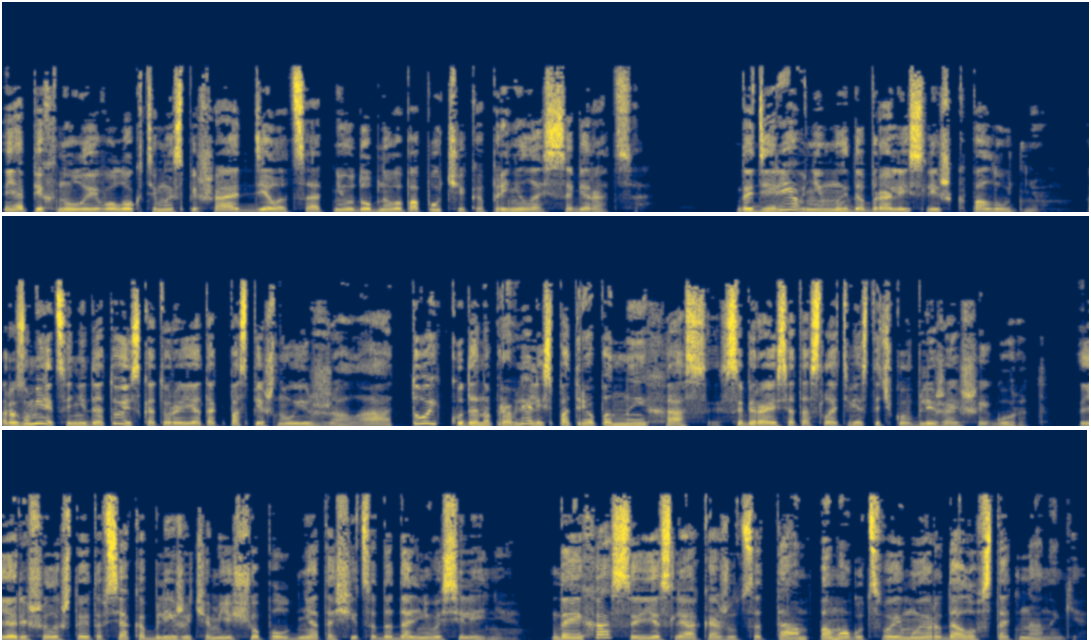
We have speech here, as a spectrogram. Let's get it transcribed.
Я пихнула его локтем и, спеша отделаться от неудобного попутчика, принялась собираться. До деревни мы добрались лишь к полудню. Разумеется, не до той, из которой я так поспешно уезжала, а той, куда направлялись потрепанные хасы, собираясь отослать весточку в ближайший город. Я решила, что это всяко ближе, чем еще полдня тащиться до дальнего селения. Да и хасы, если окажутся там, помогут своему Эрдалу встать на ноги.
